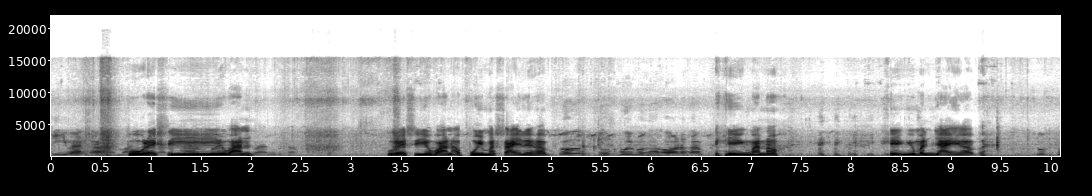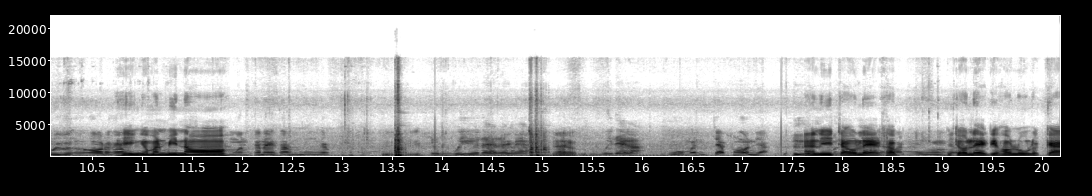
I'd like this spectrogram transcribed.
สี่วันครับ ปลูกได้สี่วันครับปลูกได้สี่วันเอาปุ๋ยมาใส่เลยครับเออสูตรปุ๋ยเบิ้งก็พอนะครับเห่งมันเนาะเห่งนี่มันใหญ่ครับสูตรปุ๋ยเบิ้งก็พอนะครับเห่งนี่มันมีหนอมวนกันได้ครับนี่ครับ จุงวิ่งได้แล้วเนี่ยครับวิ่งได้อะโอ้มันจับห่อนเนี่ยอันนี้เจ้าแรกครับ เจ้าแรกที่เขาลงตะกร้า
